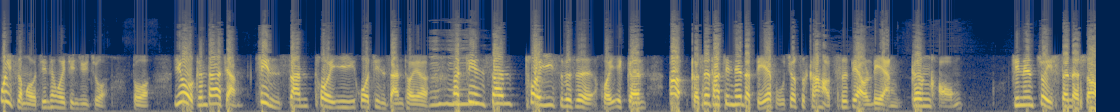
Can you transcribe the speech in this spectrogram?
为什么我今天会进去做多？因为我跟大家讲，进三退一或进三退二，嗯那进三退一是不是回一根二？可是它今天的跌幅就是刚好吃掉两根红。今天最深的时候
